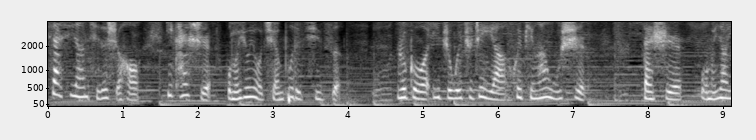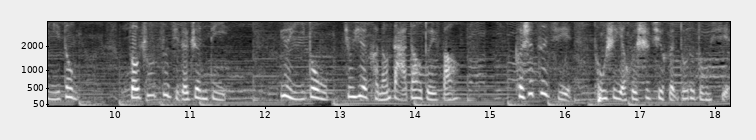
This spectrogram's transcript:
下西洋棋的时候，一开始我们拥有全部的棋子，如果一直维持这样，会平安无事。但是我们要移动，走出自己的阵地，越移动就越可能打到对方。可是自己同时也会失去很多的东西，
